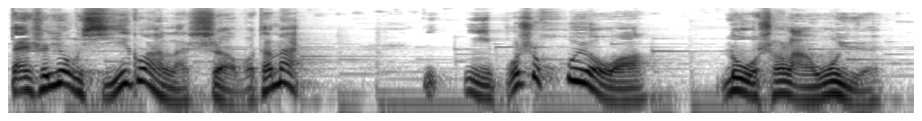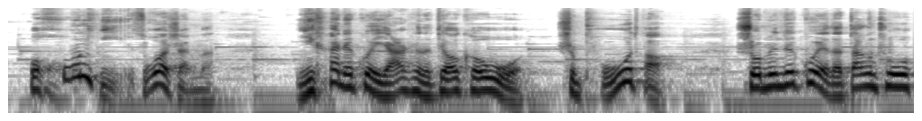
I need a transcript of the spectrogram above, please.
但是用习惯了，舍不得卖。你你不是忽悠我？陆生朗无语。我唬你做什么？你看这柜沿上的雕刻物是葡萄，说明这柜子当初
